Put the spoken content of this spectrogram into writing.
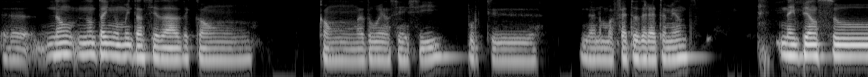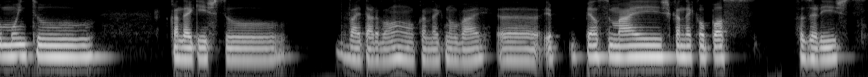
Uh, não, não tenho muita ansiedade com, com a doença em si, porque ainda não me afeta diretamente. Nem penso muito quando é que isto vai estar bom, quando é que não vai. Uh, eu penso mais quando é que eu posso fazer isto,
